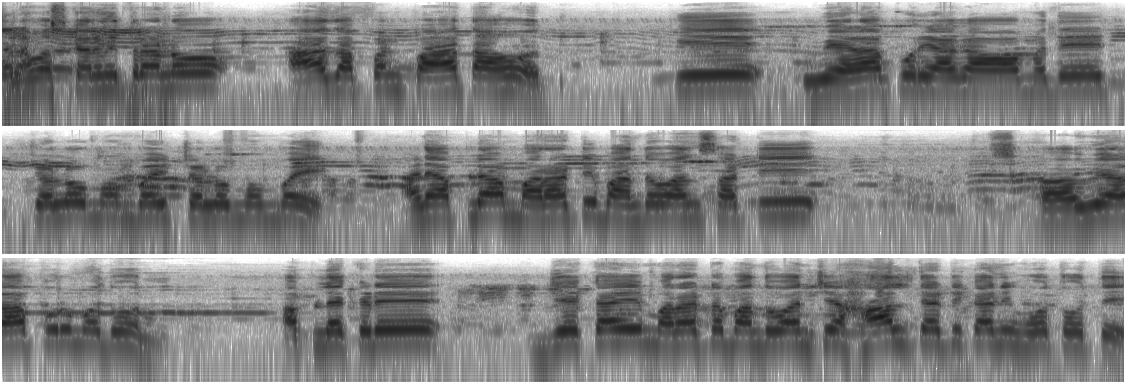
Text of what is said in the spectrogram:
नमस्कार मित्रांनो आज आपण पाहत आहोत की वेळापूर या गावामध्ये चलो मुंबई चलो मुंबई आणि आपल्या मराठी बांधवांसाठी वेळापूरमधून आपल्याकडे जे काही मराठा बांधवांचे हाल त्या ठिकाणी होत होते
